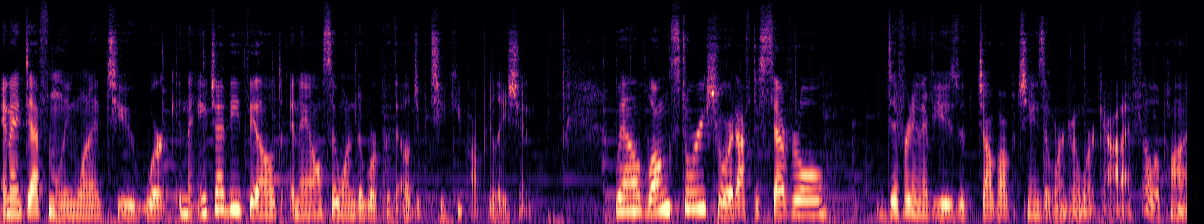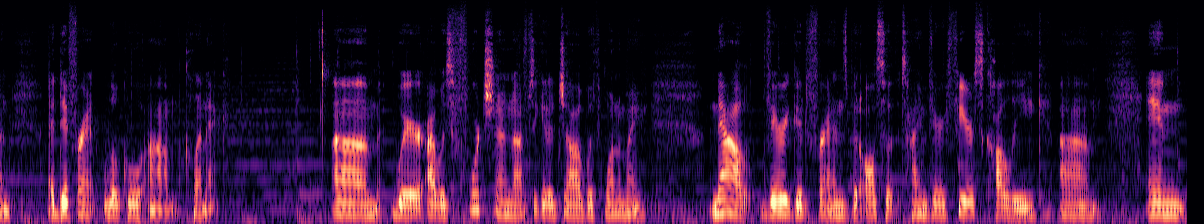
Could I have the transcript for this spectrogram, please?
and I definitely wanted to work in the HIV field, and I also wanted to work with the LGBTQ population. Well, long story short, after several different interviews with job opportunities that weren't going to work out, I fell upon a different local um, clinic. um, where I was fortunate enough to get a job with one of my now very good friends, but also at the time very fierce colleague, um, and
